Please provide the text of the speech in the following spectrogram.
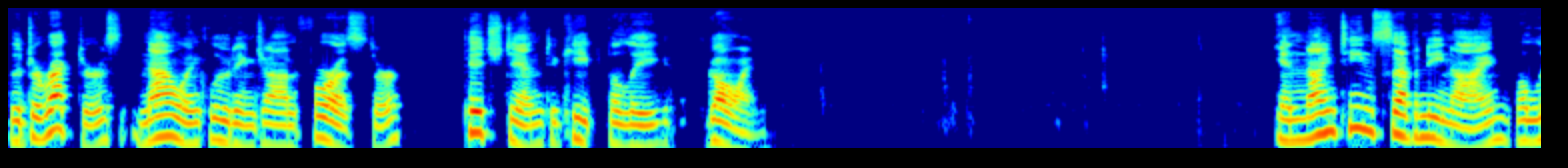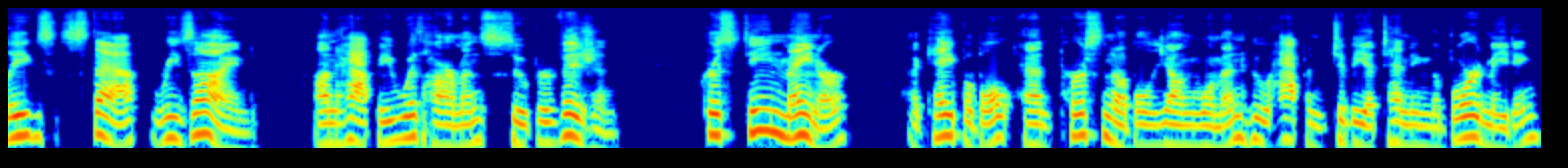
The directors, now including John Forester, pitched in to keep the league going. In 1979, the league's staff resigned, unhappy with Harmon's supervision. Christine Maynor, a capable and personable young woman who happened to be attending the board meeting,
